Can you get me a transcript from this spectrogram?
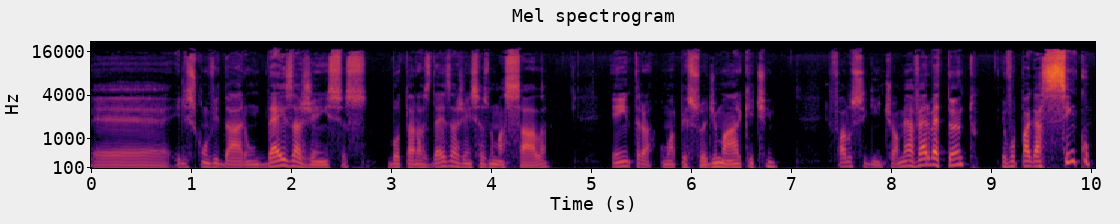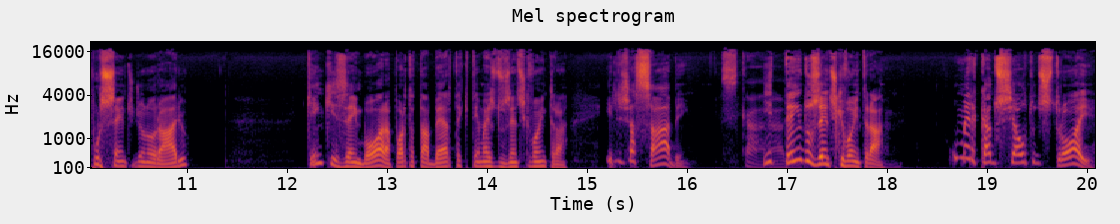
eh, eles convidaram 10 agências, botaram as 10 agências numa sala, entra uma pessoa de marketing, fala o seguinte, ó, minha verba é tanto, eu vou pagar 5% de honorário, quem quiser ir embora, a porta está aberta que tem mais 200 que vão entrar. Eles já sabem. E tem 200 que vão entrar. O mercado se autodestrói.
